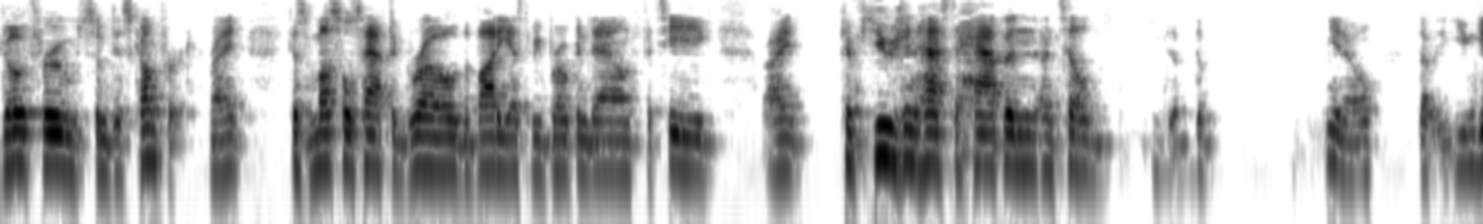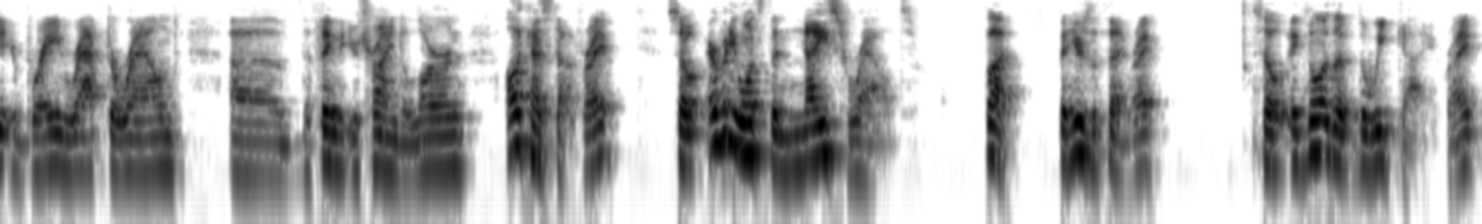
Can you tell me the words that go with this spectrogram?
go through some discomfort, right? Because muscles have to grow, the body has to be broken down, fatigue, right? Confusion has to happen until the, the you know, the, you can get your brain wrapped around uh, the thing that you're trying to learn, all that kind of stuff, right? So everybody wants the nice route. But, but here's the thing, right? So ignore the, the weak guy, right?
